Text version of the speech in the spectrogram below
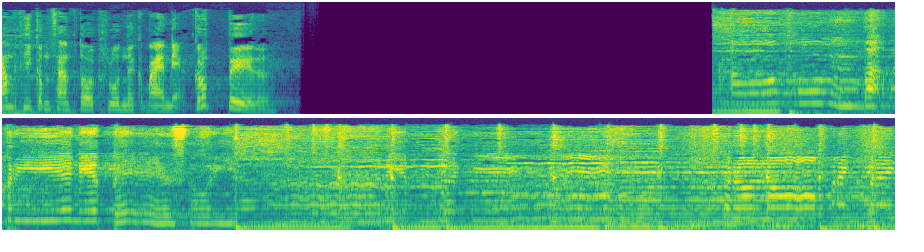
កម្មវិធីកំសាន្តផ្ទាល់ខ្លួននៅក្បែរអ្នកគ្រប់ពេលអូភូមិបាក់ព្រានាពេលស្ទូរីយ៉ារៀបលិចរលកព្រិចព្រិញ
